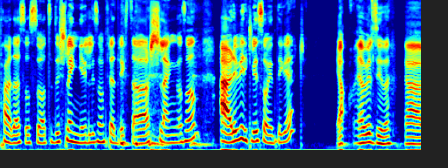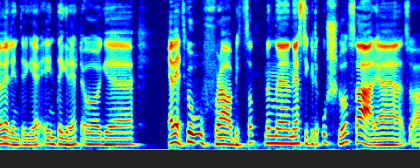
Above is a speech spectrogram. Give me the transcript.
Paradise også at du slenger liksom Fredrikstad-slang og sånn. Er du virkelig så integrert? Ja, jeg vil si det. Jeg er veldig integrert, integrert og eh, jeg vet ikke hvorfor det har blitt sånn, men eh, når jeg stikker til Oslo, så, jeg, så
